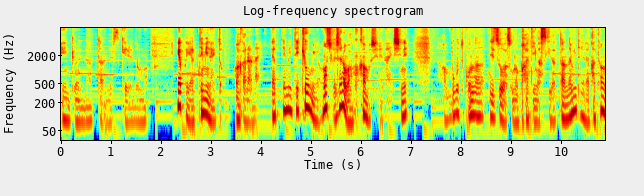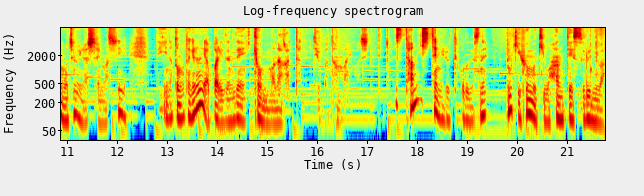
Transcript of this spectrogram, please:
勉強になったんですけれどもやっぱやってみないとわからない。やってみて興味がもしかしたら湧くかもしれないしね。僕とこんな実はそのパーティーが好きだったんだみたいな方ももちろんいらっしゃいますしでいいなと思ったけれどやっぱり全然興味もなかったっていうパターンも試してみるってことですね向き不向きを判定するには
